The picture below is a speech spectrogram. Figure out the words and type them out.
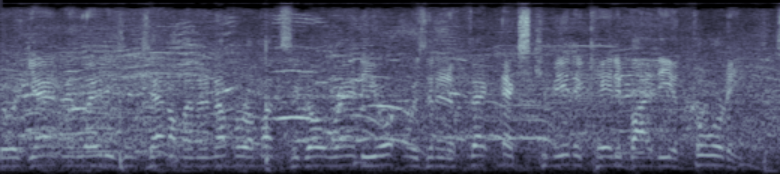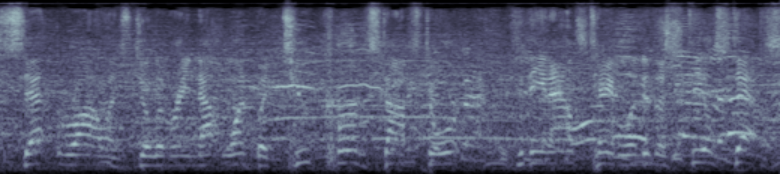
So again, ladies and of months ago, Randy Orton was in effect excommunicated by the authority. Seth Rollins delivering not one but two curb stomps to Orton to the announce table and to the steel steps.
